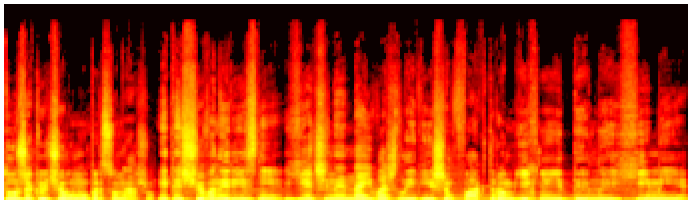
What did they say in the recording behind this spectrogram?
дуже ключовому персонажу. І те, що вони різні, є чи не найважливішим фактором їхньої дивної хімії.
